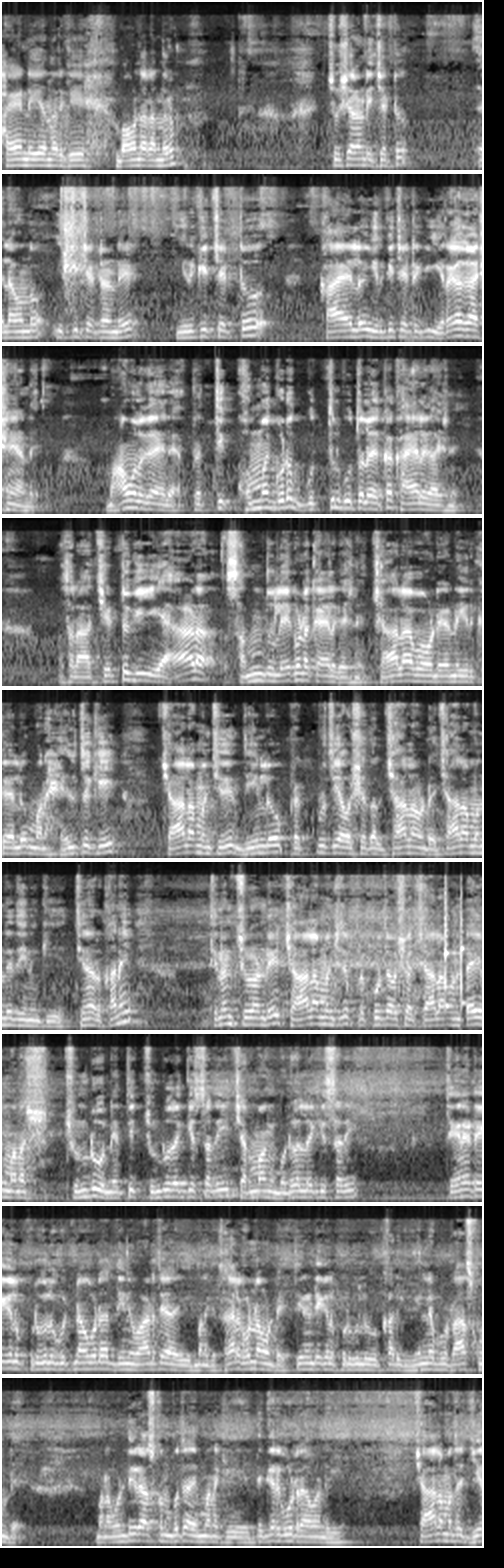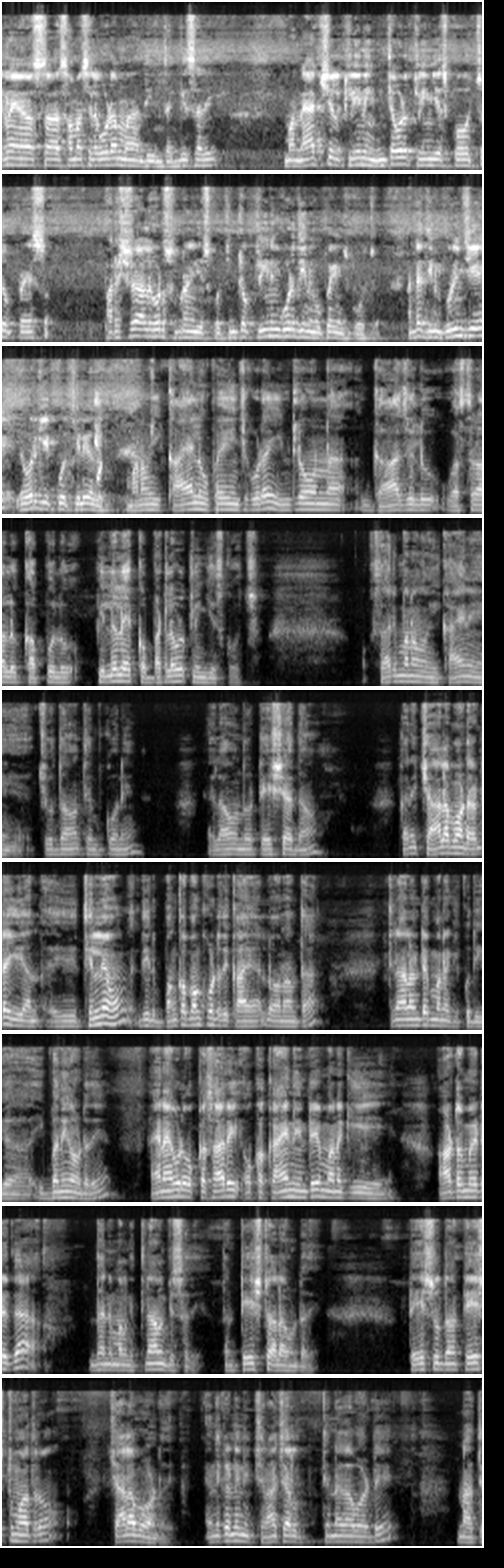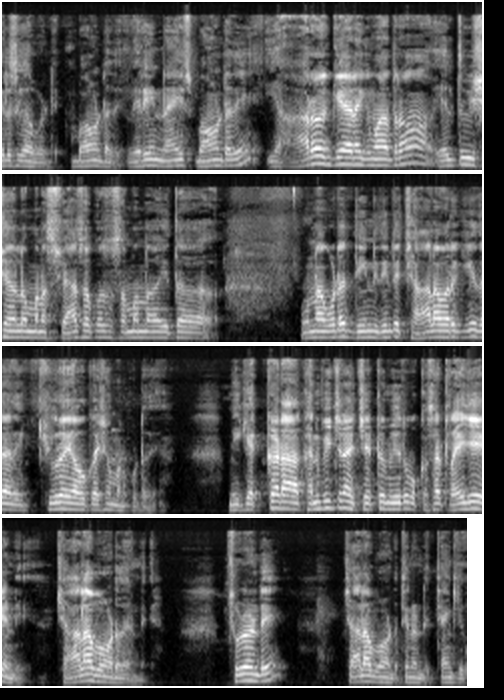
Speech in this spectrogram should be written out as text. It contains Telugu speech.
హాయ్ అండి అందరికీ. బాగున్నారు అందరూ? చూశారండి ఈ చెట్టు? ఎలా ఉందో? ఇరికి చెట్టు అండి. ఇరికి చెట్టు కాయలు ఇరికి చెట్టుకి ఇరగ కాసినాయండి మామూలు కాయలే. ప్రతి కొమ్మకి కూడా గుత్తులు గుత్తుల యొక్క కాయలు కాసినాయి. అసలు ఆ చెట్టుకి ఏడ సందు లేకుండా కాయలు కాసినాయి. చాలా బాగుంటాయండి ఇరకాయలు మన హెల్త్కి చాలా మంచిది. దీనిలో ప్రకృతి ఔషధాలు చాలా ఉంటాయి. చాలామంది దీనికి తినరు. కానీ తినండి చూడండి. చాలా మంచిది. ప్రకృతి ఔషధాలు చాలా ఉంటాయి. మన చుండు నెత్తి చుండు తగ్గిస్తుంది చర్మానికి మొటివలు తగ్గిస్తుంది. తేనెటీగలు పురుగులు కుట్టినా కూడా దీన్ని వాడితే అవి మనకి తగలకుండా ఉంటాయి. తేనెటీగల పురుగులు కాడికి వెళ్ళినప్పుడు రాసుకుంటే మన ఒంటికి రాసుకుని పోతే అవి మనకి దగ్గర కూడా రావండి. చాలా మంది జీర్ణ వ్యవస్థ సమస్యలు కూడా మన దీన్ని తగ్గిస్తుంది. మన న్యాచురల్ క్లీనింగ్ ఇంట్లో కూడా క్లీన్ చేసుకోవచ్చు. ప్లస్ పరిసరాలు కూడా శుభ్రం చేసుకోవచ్చు. ఇంట్లో క్లీనింగ్ కూడా దీన్ని ఉపయోగించుకోవచ్చు. అంటే దీని గురించి ఎవరికి ఎక్కువ తెలియదు. మనం ఈ కాయలను ఉపయోగించి కూడా ఇంట్లో ఉన్న గాజులు వస్త్రాలు కప్పులు పిల్లల యొక్క బట్టలు కూడా క్లీన్ చేసుకోవచ్చు. ఒకసారి మనం ఈ కాయని చూద్దాం తెంపుకొని ఎలా ఉందో టేస్ట్ చేద్దాం. కానీ చాలా బాగుంటుంది. అంటే ఇది తినలేము. దీని బంక బంక ఉంటుంది కాయ లోనంతా. తినాలంటే మనకి కొద్దిగా ఇబ్బందిగా ఉంటుంది. అయినా కూడా ఒక్కసారి ఒక కాయని తింటే మనకి ఆటోమేటిక్గా దాన్ని మనకి తినాలనిపిస్తుంది. దాని టేస్ట్ అలా ఉంటుంది. టేస్ట్ దాని టేస్ట్ మాత్రం చాలా బాగుంటుంది. ఎందుకంటే నేను చాలా చాలా తిన్నా కాబట్టి నాకు తెలుసు కాబట్టి బాగుంటుంది. వెరీ నైస్ బాగుంటుంది. ఈ ఆరోగ్యానికి మాత్రం హెల్త్ విషయంలో మన శ్వాసకోశ సంబంధిత ఉన్నా కూడా దీన్ని తింటే చాలా వరకు దాని క్యూర్ అయ్యే అవకాశం అనుకుంటుంది మీకు ఎక్కడ కనిపించిన చెట్టు మీరు ఒకసారి ట్రై చేయండి. చాలా బాగుంటుందండి. చూడండి. చాలా బాగుంటుంది. తినండి. Thank you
